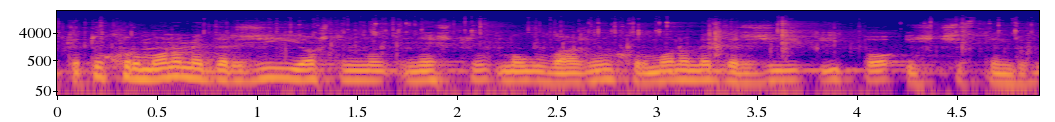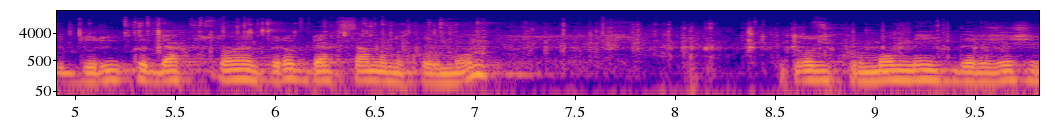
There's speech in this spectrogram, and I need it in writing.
И като хормона ме държи и още нещо много важно, хормона ме държи и по-изчистен. Дори като бях в основен период, бях само на хормон. Този хормон ми държеше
